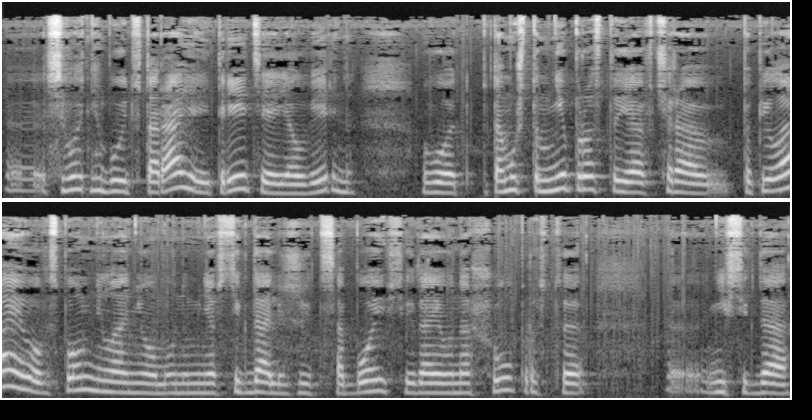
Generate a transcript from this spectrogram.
э, сегодня будет вторая и третья, я уверена. Вот, потому что мне просто, я вчера попила его, вспомнила о нем, он у меня всегда лежит с собой, всегда его ношу, просто э, не всегда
